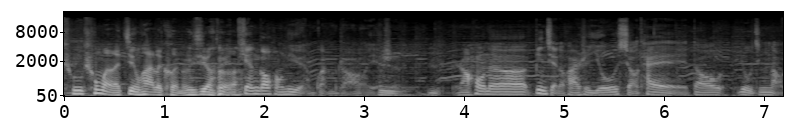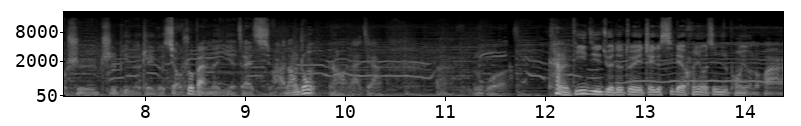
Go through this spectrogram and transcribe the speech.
充充满了进化的可能性。对，天高皇帝远，管不着也是。嗯嗯，然后呢，并且的话是由小太刀右京老师执笔的这个小说版呢，也在企划当中。然后大家，呃，如果看了第一集觉得对这个系列很有兴趣的朋友的话，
